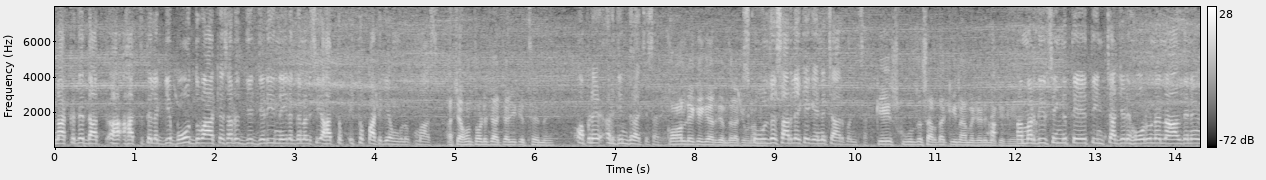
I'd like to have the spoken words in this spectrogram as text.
ਨੱਕ ਤੇ ਦੰਦ- ਹ- ਹੱਥ ਤੇ ਲੱਗੀ ਹੈ, ਬਹੁਤ ਦਬਾ ਕੇ ਸਰ ਜਿਹੜੀ ਨਹੀਂ ਲੱਗਣ ਵਾਲੀ ਸੀ ਹੱਥ ਇੱਥੋਂ ਪਟ ਗਿਆ ਉਂਗਲ ਮਾਸ। ਅੱਛਾ ਹੁਣ ਤੁਹਾਡੇ ਚਾਚਾ ਜੀ ਕਿੱਥੇ ਨੇ? ਆਪਣੇ ਅਰਜਿੰਦਰਾ ਚ ਸਰ। ਕੌਣ ਲੈ ਕੇ ਗਿਆ ਰਜਿੰਦਰਾ ਚੋਣਾ ਸਕੂਲ ਦੇ ਸਰ ਲੈ ਕੇ ਗਏ ਨੇ ਚਾਰ ਪੰਜ ਸਰ। ਕਿ ਸਕੂਲ ਦੇ ਸਰ ਦਾ ਕੀ ਨਾਮ ਹੈ ਜਿਹੜੇ ਲੈ ਕੇ ਗਏ? ਅਮਰਦੀਪ ਸਿੰਘ ਤੇ ਤਿੰਨ ਚਾਰ ਜਿਹੜੇ ਹੋਰ ਉਹਨਾਂ ਨਾਲ ਦੇ ਨੇ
